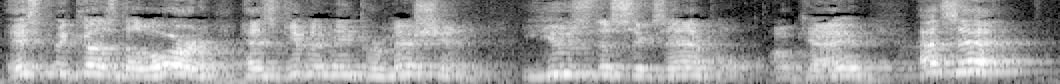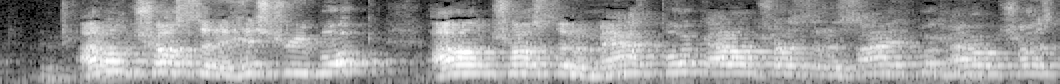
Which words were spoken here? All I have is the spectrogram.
it's because the Lord has given me permission. Use this example, okay? That's it. I don't trust in a history book. I don't trust in a math book. I don't trust in a science book. I don't trust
